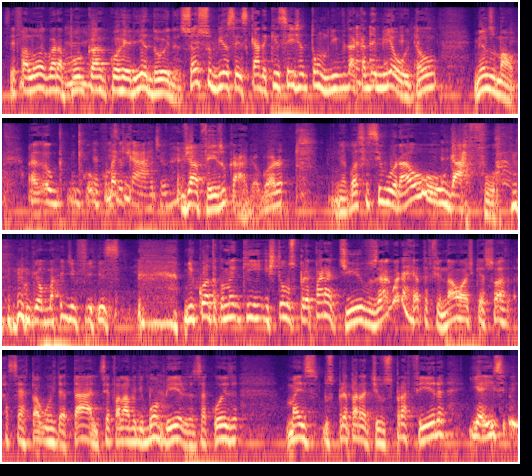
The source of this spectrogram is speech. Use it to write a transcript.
Você falou agora há pouco a correria doida. Só subir essa escada aqui, já tão livre da academia hoje. Então, menos mal. Mas, já como é que, o cardio. Já fez o cardio. Agora, o negócio é segurar o, o garfo, que é o mais difícil. Me conta como é que estão os preparativos. Agora é reta final, acho que é só acertar alguns detalhes. Você falava de bombeiros, essa coisa mas os preparativos para a feira, e aí você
